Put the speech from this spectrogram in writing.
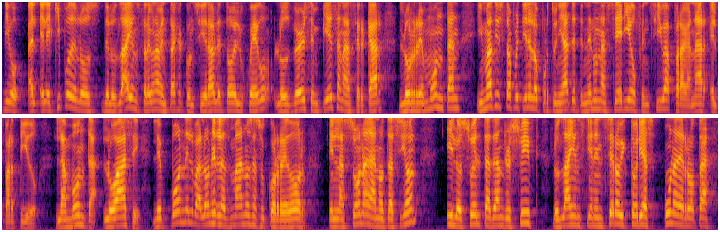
digo, el, equipo de los, de los Lions trae una ventaja considerable todo el juego. Los Bears empiezan a acercar, los remontan y Matthew Stafford tiene la oportunidad de tener una serie ofensiva para ganar el partido. La monta, lo hace, le pone el balón en las manos a su corredor en la zona de anotación y lo suelta de Andrew Swift. Los Lions tienen cero victorias, una derrota,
